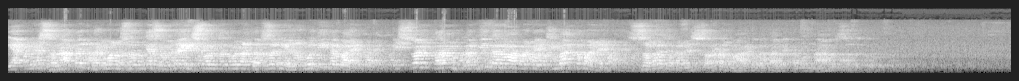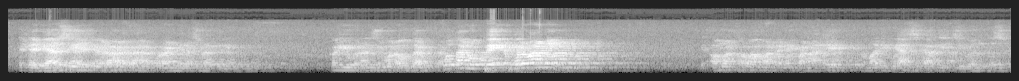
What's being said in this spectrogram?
એ આપણને સનાતન ધર્મનો સત્ય સમજાય ઈશ્વર તત્વના દર્શનની અનુભૂતિ કરવાય, ઈશ્વર તરફ ગતિ કરવા માટે જીવાત્માને સહજ અને સરળ માર્ગ બતાવે તેનું નામ સદગુરુ. એટલે વ્યાસજીએ પુરાણની રચના કરી. કળિયુગના જીવન અવતાર પોતાનું પેટ ભરવાની. અમર થવા માટેની પણ આજે અમારી વ્યાસ ગાદી જીવંત છે.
